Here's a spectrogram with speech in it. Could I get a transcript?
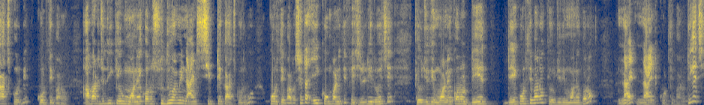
কাজ করবে, করতে পারো। আবার যদি কেউ মনে করো, শুধু আমি নাইট শিফটে কাজ করব, করতে পারো। সেটা এই কোম্পানিতে ফেসিলিটি রয়েছে। কেউ যদি মনে করো ডে ডে করতে পারো। কেউ যদি মনে করো নাইট নাইট করতে পারো। ঠিক আছে?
